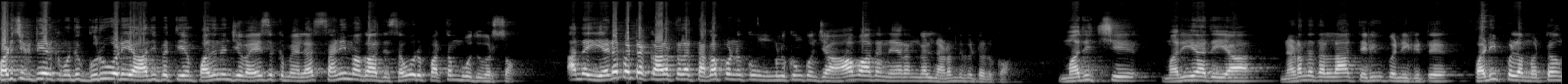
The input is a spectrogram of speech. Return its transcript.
படிச்சுக்கிட்டே இருக்கும்போது குருவுடைய ஆதிபத்தியம் பதினஞ்சு வயசுக்கு மேலே சனி மகாதிசை ஒரு பத்தொம்போது வருஷம். அந்த இடப்பட்ட காலத்தில் தகப்பனுக்கும் உங்களுக்கும் கொஞ்சம் ஆவாத நேரங்கள் நடந்துக்கிட்டு இருக்கும். மதித்து மரியாதையாக நடந்ததெல்லாம் தெளிவு பண்ணிக்கிட்டு படிப்பில் மட்டும்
